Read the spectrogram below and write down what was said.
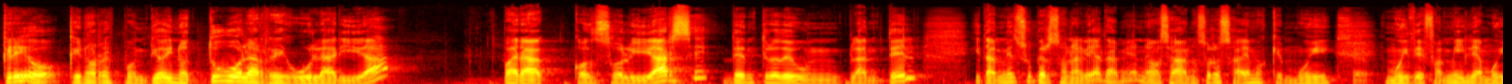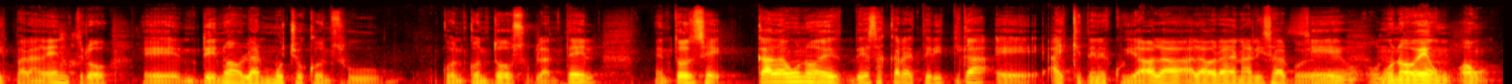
creo que no respondió y no tuvo la regularidad para consolidarse dentro de un plantel y también su personalidad también. O sea, nosotros sabemos que es muy, muy de familia, muy para adentro, eh, de no hablar mucho con su con, con todo su plantel. Entonces, cada uno de, de esas características eh, hay que tener cuidado a la, a la hora de analizar, porque Sí, un- uno ve un, a un, a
